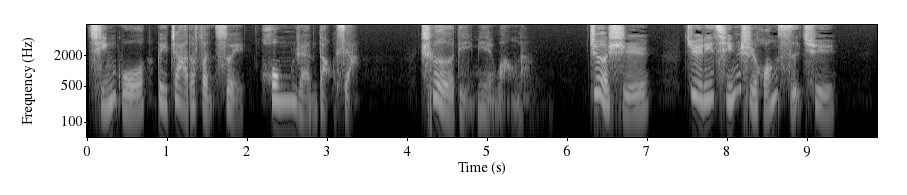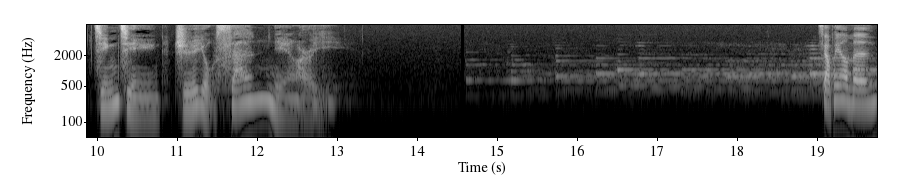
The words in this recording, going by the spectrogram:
秦国被炸得粉碎。轰然倒下，彻底灭亡了。这时，距离秦始皇死去，仅仅只有三年而已。小朋友们，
